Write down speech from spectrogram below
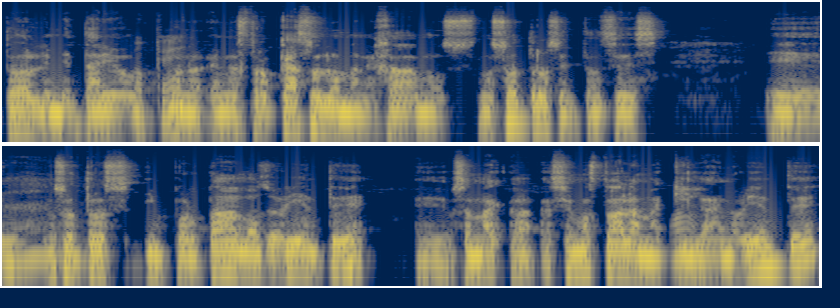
Todo el inventario, bueno, en nuestro caso lo manejábamos nosotros, entonces eh, ah. nosotros importábamos de Oriente, eh, o sea, hacemos toda la maquila en Oriente,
